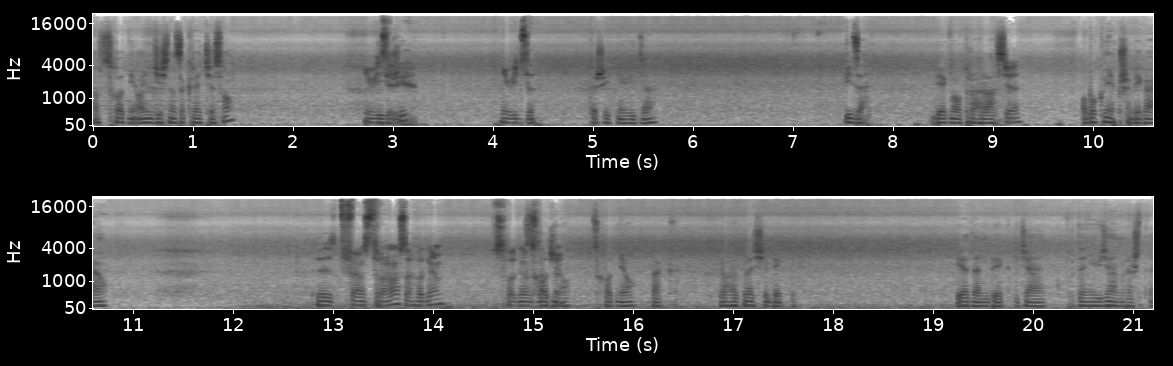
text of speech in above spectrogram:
Od wschodniej. Oni gdzieś na zakręcie są? Nie widzę Widzisz ich. Nie widzę. Też ich nie widzę. Widzę. Biegną trochę lasem. Gdzie? Obok mnie przebiegają. Y, twoją stroną zachodnią? Wschodnią Wschodnią. znaczy? Wschodnią, tak. Trochę w lesie biegli. Jeden bieg widziałem. Kurde, nie widziałem reszty.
